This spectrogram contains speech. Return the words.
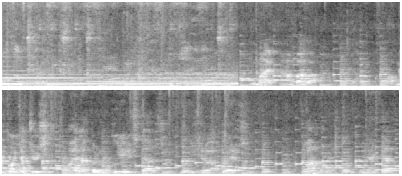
うするんですかうまいハンバーガーめちゃめちゃジューシーパイナップルもグリルしてあるし肉汁が溢れるしパンもね焼いてある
